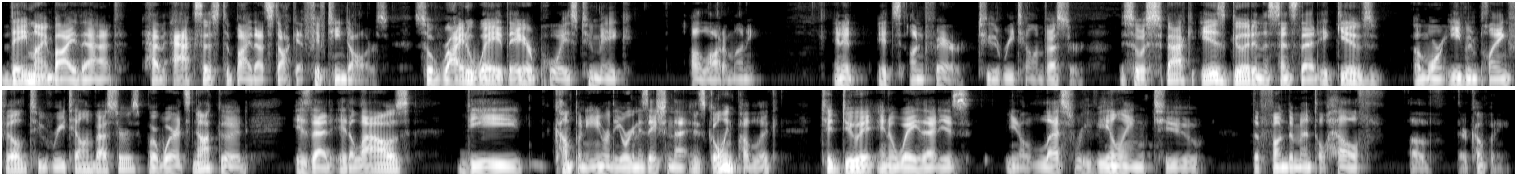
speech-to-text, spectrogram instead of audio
they might buy that, have access to buy that stock at $15. So right away, they are poised to make a lot of money. And it it's unfair to the retail investor. So a SPAC is good in the sense that it gives a more even playing field to retail investors, but where it's not good is that it allows the company or the organization that is going public to do it in a way that is you know less revealing to the fundamental health of their company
